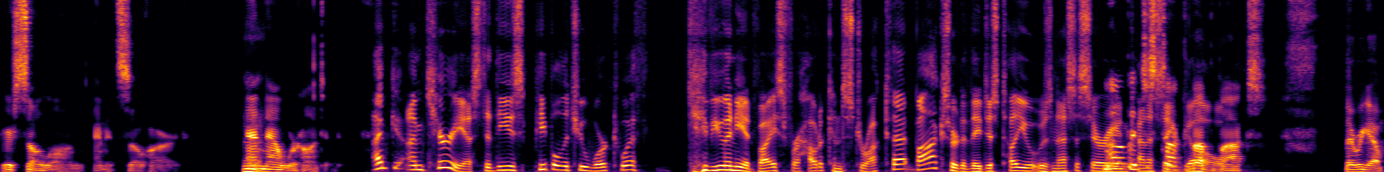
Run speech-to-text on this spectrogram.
for so long, and it's so hard. Hmm. And now we're haunted. I'm I'm curious. Did these people that you worked with give you any advice for how to construct that box, or did they just tell you it was necessary No, and they kind of just say talked about the box. There we go.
